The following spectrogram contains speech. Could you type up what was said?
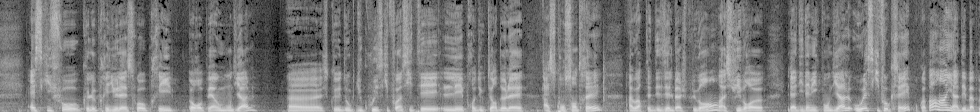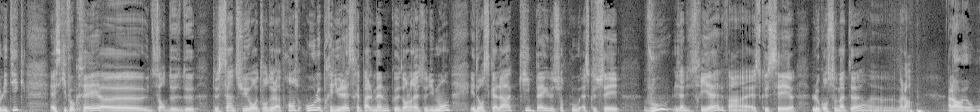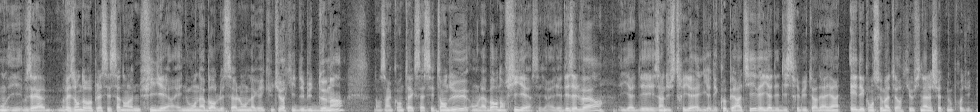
est-ce qu'il faut que le prix du lait soit au prix européen ou mondial euh, Est-ce que donc du coup, est-ce qu'il faut inciter les producteurs de lait à se concentrer, à avoir peut-être des élevages plus grands, à suivre euh, la dynamique mondiale, ou est-ce qu'il faut créer, pourquoi pas, hein, il y a un débat politique, est-ce qu'il faut créer euh, une sorte de, ceinture autour de la France où le prix du lait serait pas le même que dans le reste du monde Et dans ce cas-là, qui paye le surcoût? Est-ce que c'est vous, les industriels? Enfin, est-ce que c'est le consommateur? Voilà. Alors, vous avez raison de replacer ça dans une filière. Et nous, on aborde le salon de l'agriculture qui débute demain, dans un contexte assez tendu. On l'aborde en filière. C'est-à-dire, il y a des éleveurs, il y a des industriels, il y a des coopératives et il y a des distributeurs derrière et des consommateurs qui, au final, achètent nos produits.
